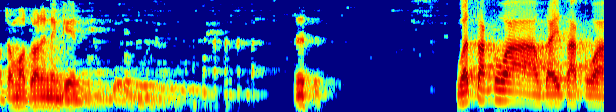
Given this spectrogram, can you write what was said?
kacamatane ning kene. Wa takwa utai takwa.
